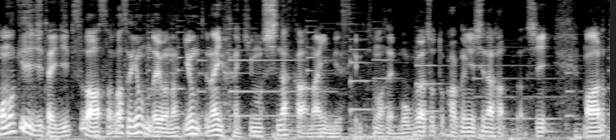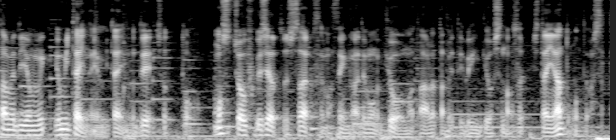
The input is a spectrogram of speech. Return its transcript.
この記事自体、実は朝方読んだような、読んでないような気もしなくはないんですけど、すみません、僕がちょっと確認しなかったし、まあ、改めて読み読みたいな、読みたいので、ちょっと、もし重複したとしたらすみませんが、でも今日はまた改めて勉強し直したいなと思ってました。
